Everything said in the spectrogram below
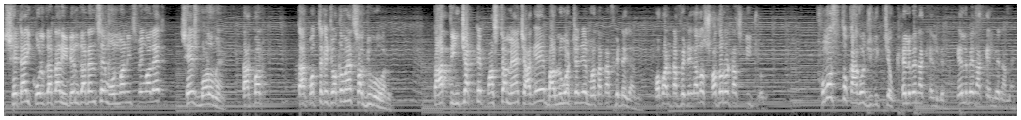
সেটাই কলকাতার ইডেন গার্ডেন্সে মনমান ইস্ট বেঙ্গলের শেষ বড় ম্যাচ তারপর তারপর থেকে যত ম্যাচ সব যুব ভারত। তার তিন চারটে পাঁচটা ম্যাচ আগে বাবলু ভট্টাচার্যের মাথাটা ফেটে গেল। কপালটা ফেটে গেল সতেরোটা স্পিচ হল। সমস্ত কাগজ লিখছে খেলবে না খেলবে না খেলবে না খেলবে না ম্যাচ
